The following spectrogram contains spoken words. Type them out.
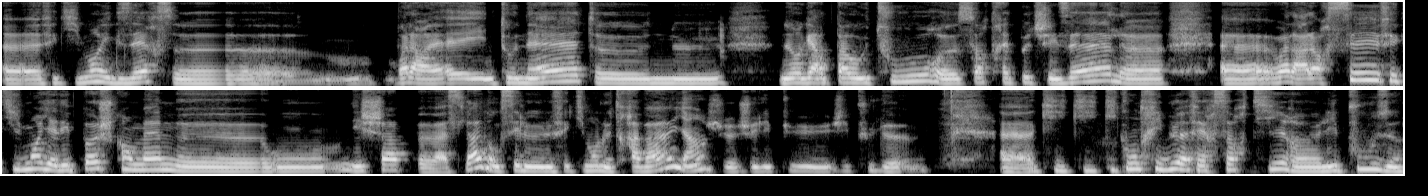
effectivement exerce, voilà, est honnête, ne ne regarde pas autour, sort très peu de chez elle, voilà. Alors c'est effectivement, il y a des poches quand même, on échappe à cela. Donc c'est le, effectivement le travail. Hein, je, je l'ai j'ai pu le qui, qui, qui contribue à faire sortir l'épouse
